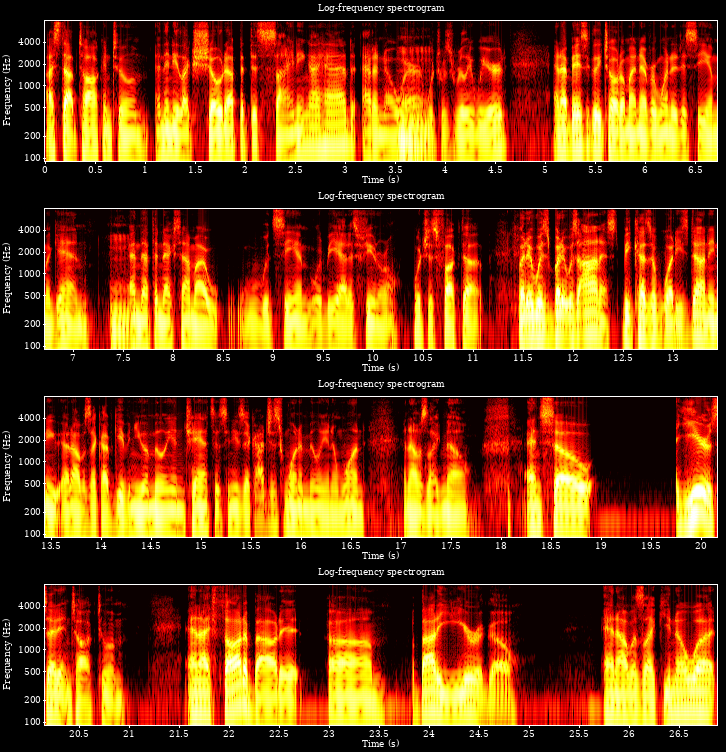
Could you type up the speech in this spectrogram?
I stopped talking to him, and then he like showed up at this signing I had out of nowhere, Mm. which was really weird. And I basically told him I never wanted to see him again, Mm. and that the next time I w- would see him would be at his funeral, which is fucked up. But it was, but it was honest because of what he's done. And he, and I was like, I've given you a million chances, and he's like, I just won a million and one, and I was like, no. And so, years I didn't talk to him, and I thought about it um, about a year ago, and I was like, you know what?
